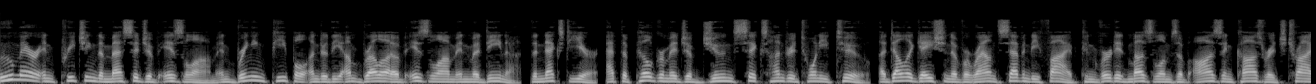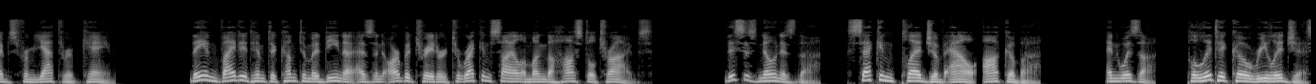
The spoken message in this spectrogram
Umar in preaching the message of Islam and bringing people under the umbrella of Islam in Medina. The next year, at the pilgrimage of June 622, a delegation of around 75 converted Muslims of Aus and Khazraj tribes from Yathrib came. They invited him to come to Medina as an arbitrator to reconcile among the hostile tribes. This is known as the Second Pledge of al-Aqaba, and was a politico-religious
